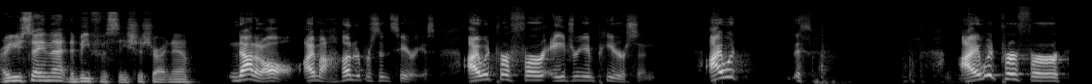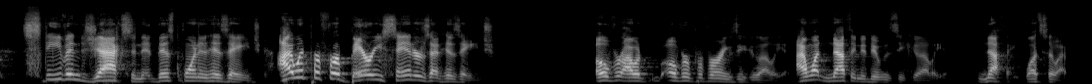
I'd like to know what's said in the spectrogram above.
Are you saying that to be facetious right now? Not at all. I'm hundred percent serious. I would prefer Adrian Peterson. I would. I would prefer Steven Jackson at this point in his age. I would prefer Barry Sanders at his age over. I would over preferring Ezekiel Elliott. I want nothing to do with Ezekiel Elliott. Nothing whatsoever.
